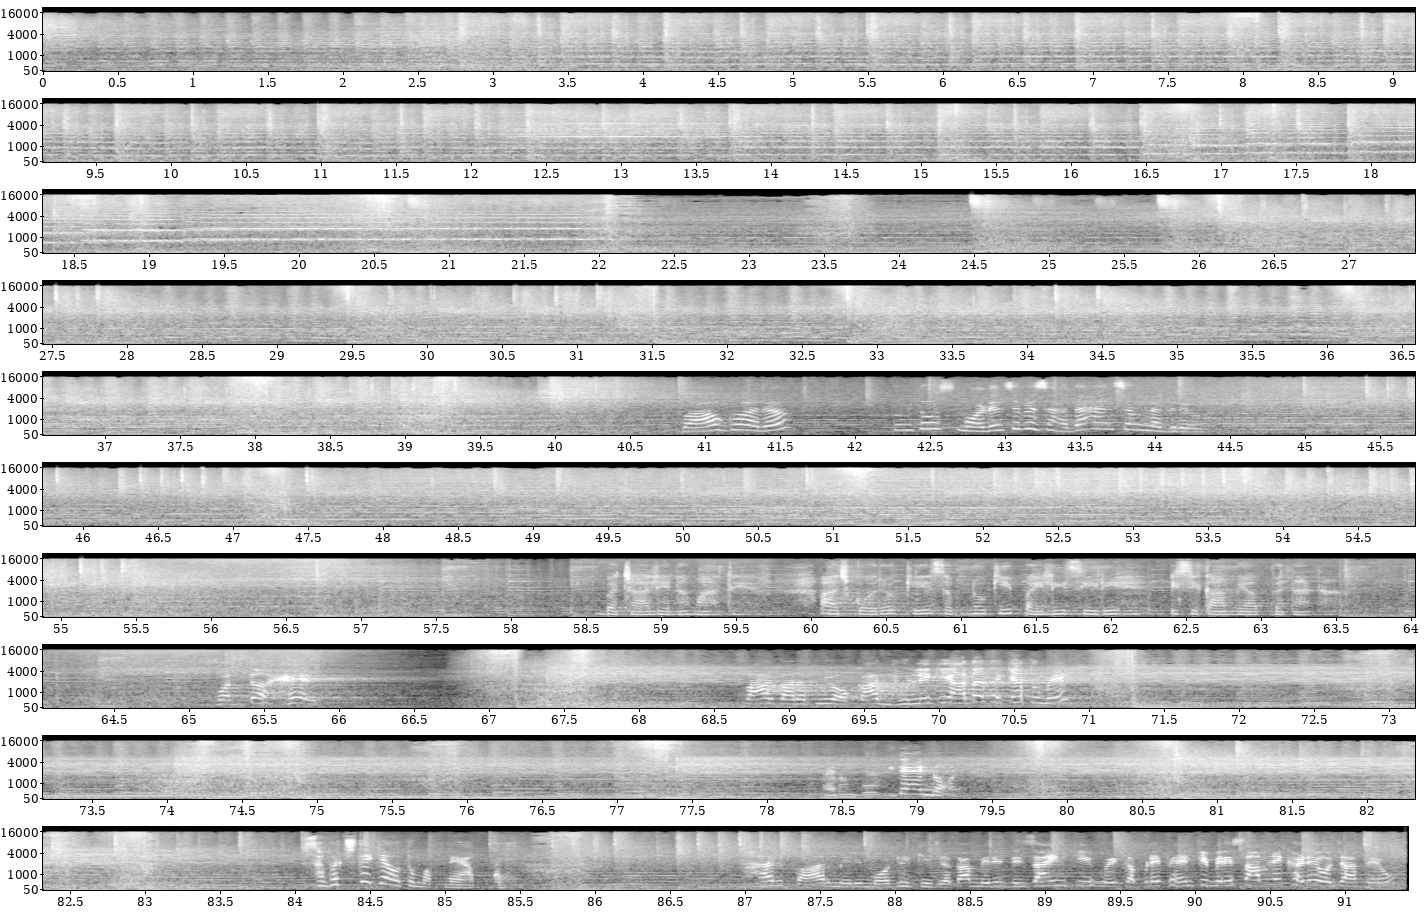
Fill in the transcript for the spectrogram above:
वाह गौरव। तुम तो उस मॉडल से भी ज़्यादा हैंडसम लग रहे हो। बचा लेना महादेव। आज गौरव के सपनों की पहली सीढ़ी है। इसे कामयाब बनाना। What the hell? बार बार अपनी औकात भूलने की आदत है क्या तुम्हें? मैडम वो not. समझते क्या हो तुम अपने आप को? हर बार मेरे मॉडल की जगह मेरे डिज़ाइन किए हुए कपड़े पहन के मेरे सामने खड़े हो जाते हो।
